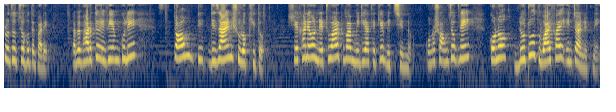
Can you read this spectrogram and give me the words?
প্রযোজ্য হতে পারে। তবে ভারতীয় ইভিএমগুলি স্টম ডিজাইন সুরক্ষিত। সেখানেও নেটওয়ার্ক বা মিডিয়া থেকে বিচ্ছিন্ন। কোনো সংযোগ নেই, কোনো ব্লুটুথ, ওয়াইফাই, ইন্টারনেট নেই।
